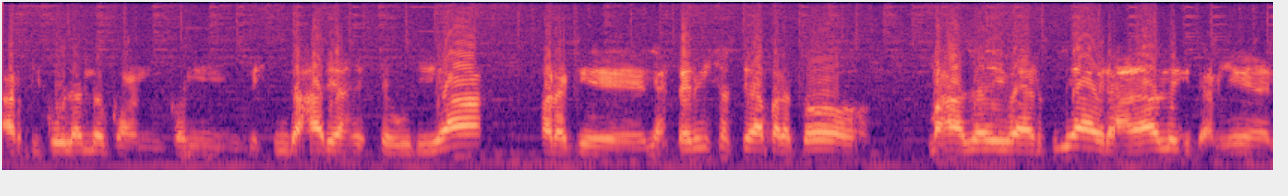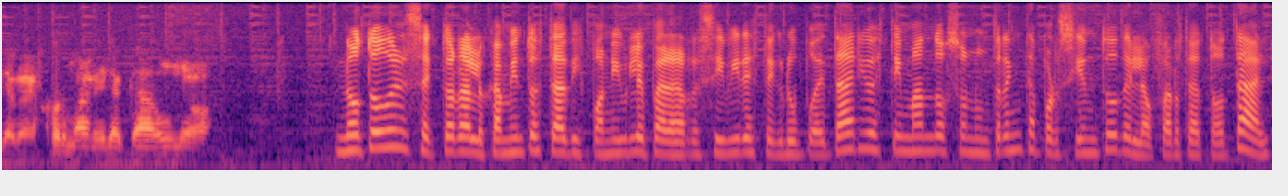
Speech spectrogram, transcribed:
articulando con, distintas áreas de seguridad para que la experiencia sea para todos más allá de divertida, agradable y también de la mejor manera cada uno no todo el sector alojamiento está disponible para recibir este grupo etario, estimando son un 30% de la oferta total,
